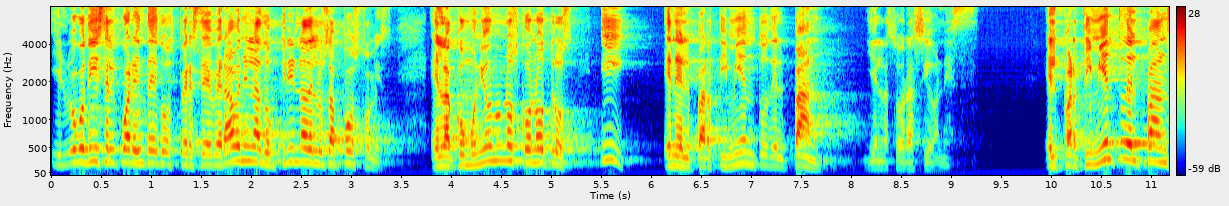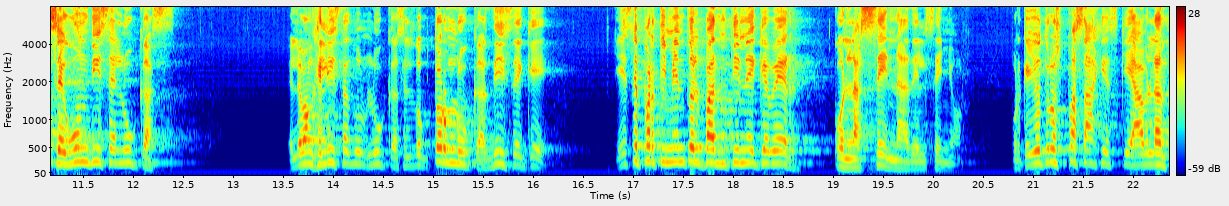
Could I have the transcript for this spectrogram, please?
Y luego dice el 42, perseveraban en la doctrina de los apóstoles, en la comunión unos con otros y en el partimiento del pan y en las oraciones. El partimiento del pan, según dice Lucas, el evangelista Lucas, el doctor Lucas, dice que ese partimiento del pan tiene que ver con la cena del Señor. Porque hay otros pasajes que hablan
